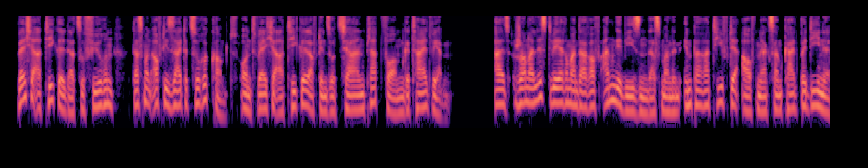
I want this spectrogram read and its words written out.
welche Artikel dazu führen, dass man auf die Seite zurückkommt und welche Artikel auf den sozialen Plattformen geteilt werden. Als Journalist wäre man darauf angewiesen, dass man den Imperativ der Aufmerksamkeit bediene,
